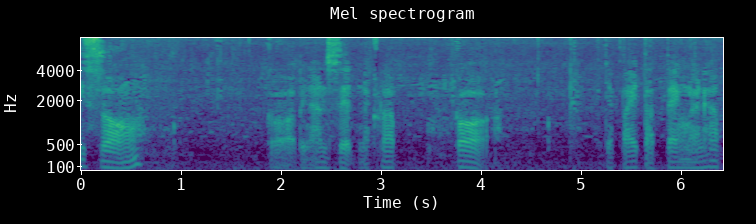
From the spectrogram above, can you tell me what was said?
ที่สอง เป็นอันเสร็จนะครับ ก็จะไปตัดแต่งหน่อยนะครับ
